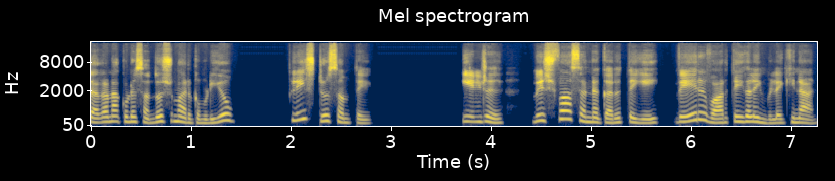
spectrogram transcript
சகனா கூட சந்தோஷமா இருக்க முடியும்? ப்ளீஸ் டூ சம்திங் என்று விஸ்வா சொன்ன கருத்தையே வேறு வார்த்தைகளில் விளக்கினான்.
